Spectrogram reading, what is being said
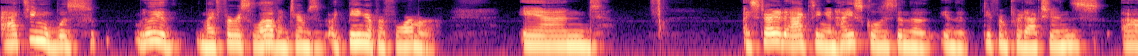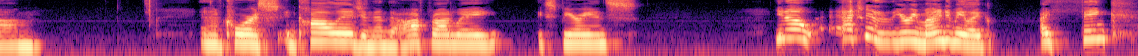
acting was really my first love in terms of like being a performer, and I started acting in high school, just in the in the different productions. Um, and then, of course, in college, and then the off Broadway experience. You know, actually, you reminded me, like, I think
